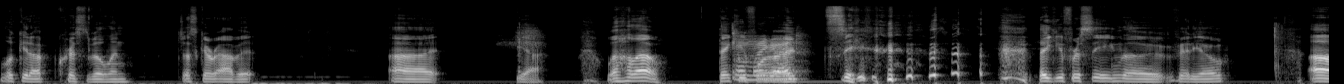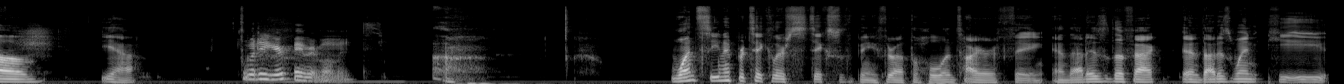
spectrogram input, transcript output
look it up. Chris Villain, Jessica Rabbit. Uh, yeah. Well, hello. Thank you Oh for uh, seeing. Thank you for seeing the video. Um, yeah. What are your favorite moments? one scene in particular sticks with me throughout the whole entire thing, and that is the fact, and that is when he,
